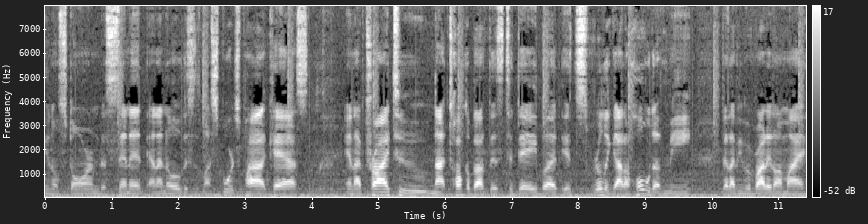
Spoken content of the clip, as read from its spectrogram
you know, stormed the Senate, and I know this is my sports podcast and I've tried to not talk about this today, but it's really got a hold of me that I've even brought it on my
